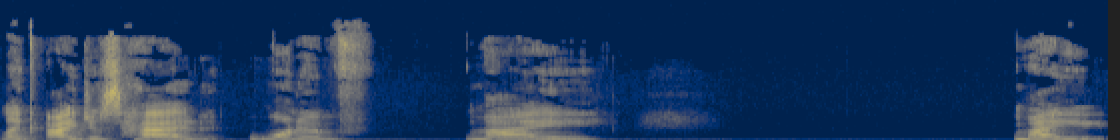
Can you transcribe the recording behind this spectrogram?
Like, I just had one of my my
